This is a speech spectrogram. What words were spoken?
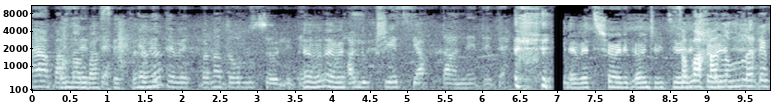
he, bahsetti. Ondan bahsetti, hı hı. Evet evet bana da onu söyledi. Evet evet. Haluk jest yaptı anne dedi. Evet şöyle bir önce videoyu Sabah şöyle. hanımlar hep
